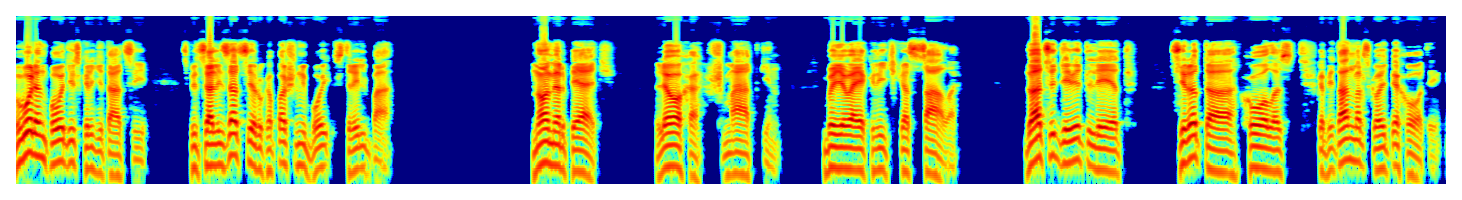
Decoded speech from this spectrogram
Уволен по дискредитации. Специализация рукопашный бой, стрельба. Номер пять. Леха Шматкин. Боевая кличка Сала. 29 лет. Сирота, холост, капитан морской пехоты.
